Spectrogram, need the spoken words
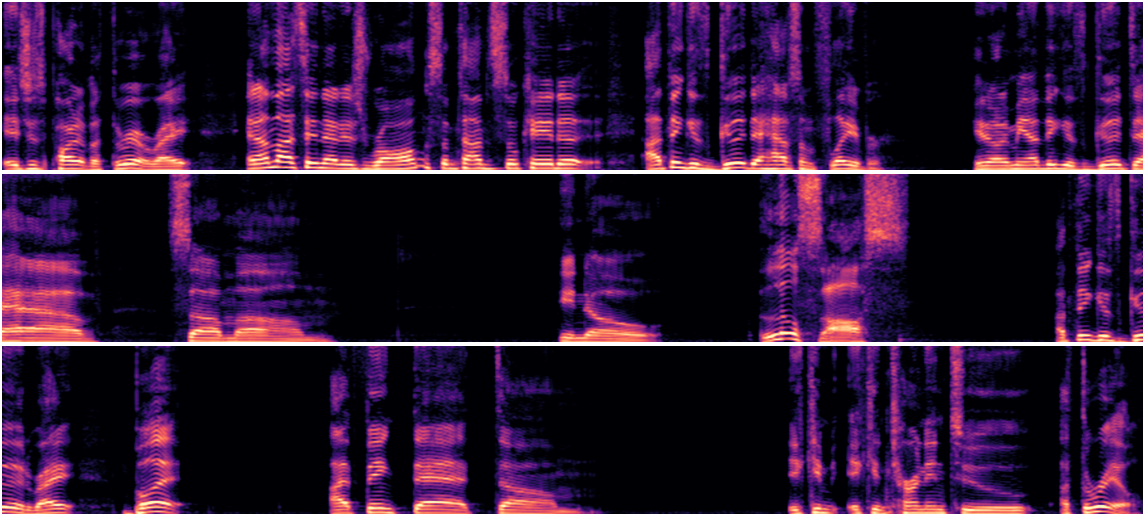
it's just part of a thrill, right? And I'm not saying that it's wrong. Sometimes it's okay to I think it's good to have some flavor. You know what I mean? I think it's good to have some um you know a little sauce. I think it's good, right? But I think that um, it can it can turn into a thrill,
